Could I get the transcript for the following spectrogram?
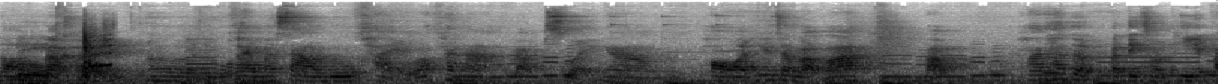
ลองดูแบบไข่ เออดูไข่มาซาวดูไข่ว่าขนาดแบบสวยงาม พอที่จะแบบว่าแบบถ้าถ้าเกิดปฏิสนธิไป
